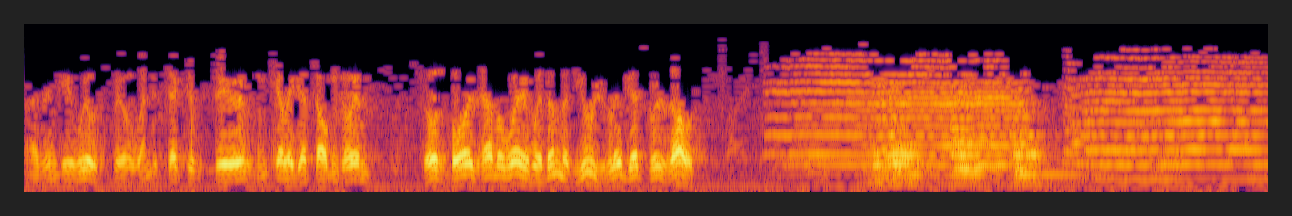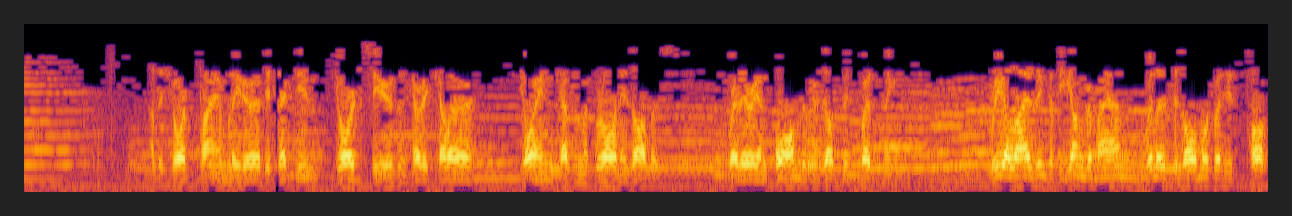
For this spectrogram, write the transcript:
I think he will spill when Detective Sears and Kelly get talking to him. Those boys have a way with them that usually gets results. And a short time later, Detectives George Sears and Harry Keller join Captain McGraw in his office, where they're informed of the result of his questioning. Realizing that the younger man, Willis, is almost ready to talk,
